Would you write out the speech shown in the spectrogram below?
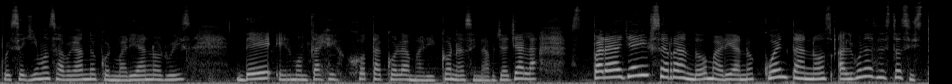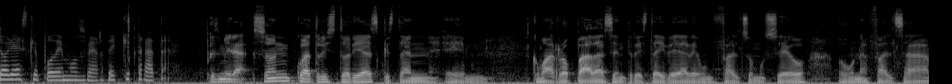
Pues seguimos hablando con Mariano Ruiz del el montaje J-Cola Mariconas en Abyayala. Para ya ir cerrando, Mariano, cuéntanos algunas de estas historias que podemos ver. ¿De qué tratan? Pues mira, son cuatro historias que están... Eh, como arropadas entre esta idea de un falso museo o una falsa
